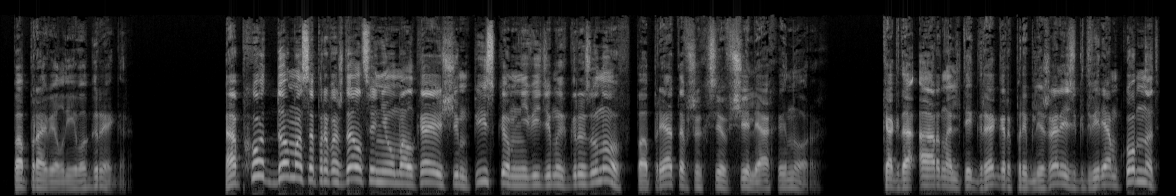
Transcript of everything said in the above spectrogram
— поправил его Грегор. Обход дома сопровождался неумолкающим писком невидимых грызунов, попрятавшихся в щелях и норах. Когда Арнольд и Грегор приближались к дверям комнат,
